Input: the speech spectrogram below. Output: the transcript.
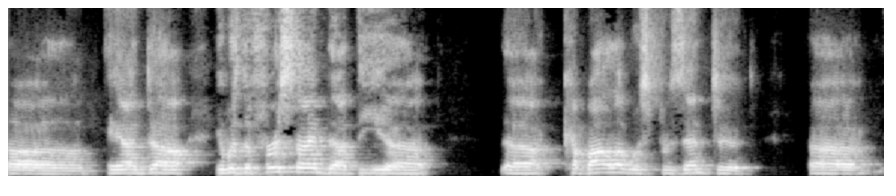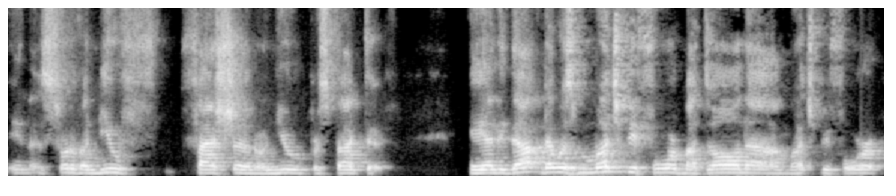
Uh, and uh, it was the first time that the Kabbalah was presented in a sort of a new fashion or new perspective. And that, that was much before Madonna, much before,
